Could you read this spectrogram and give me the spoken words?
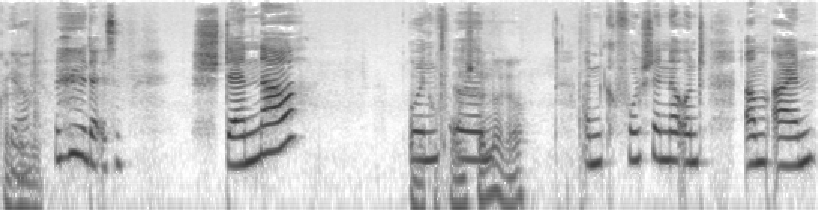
Kein ja, Handy. da ist ein Ständer Ein und Mikrofonständer, ja. Ein Mikrofonständer und ähm, ein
